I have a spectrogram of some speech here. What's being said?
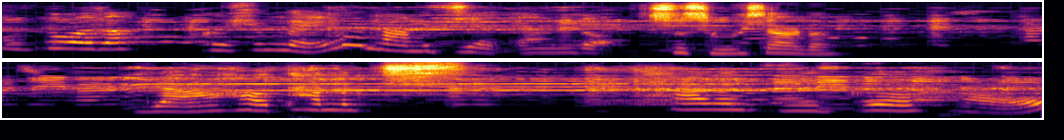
子做的可是没有那么简单的。是什么馅儿的？然后他们，他们几个好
